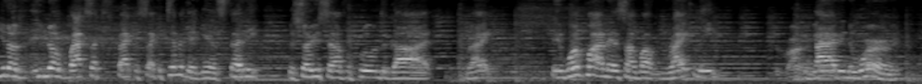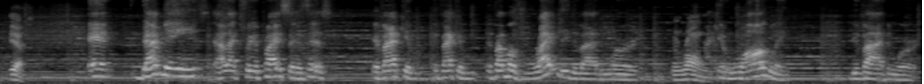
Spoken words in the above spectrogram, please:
you know, you know, back back to Second Timothy again, study to show yourself approved to God, right? In one part there, it's talking about rightly dividing the word. Yes. And that means, I like Fred Price says this, if I can, if I can, if I must rightly divide the word, Been wrong. I can wrongly divide the word.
